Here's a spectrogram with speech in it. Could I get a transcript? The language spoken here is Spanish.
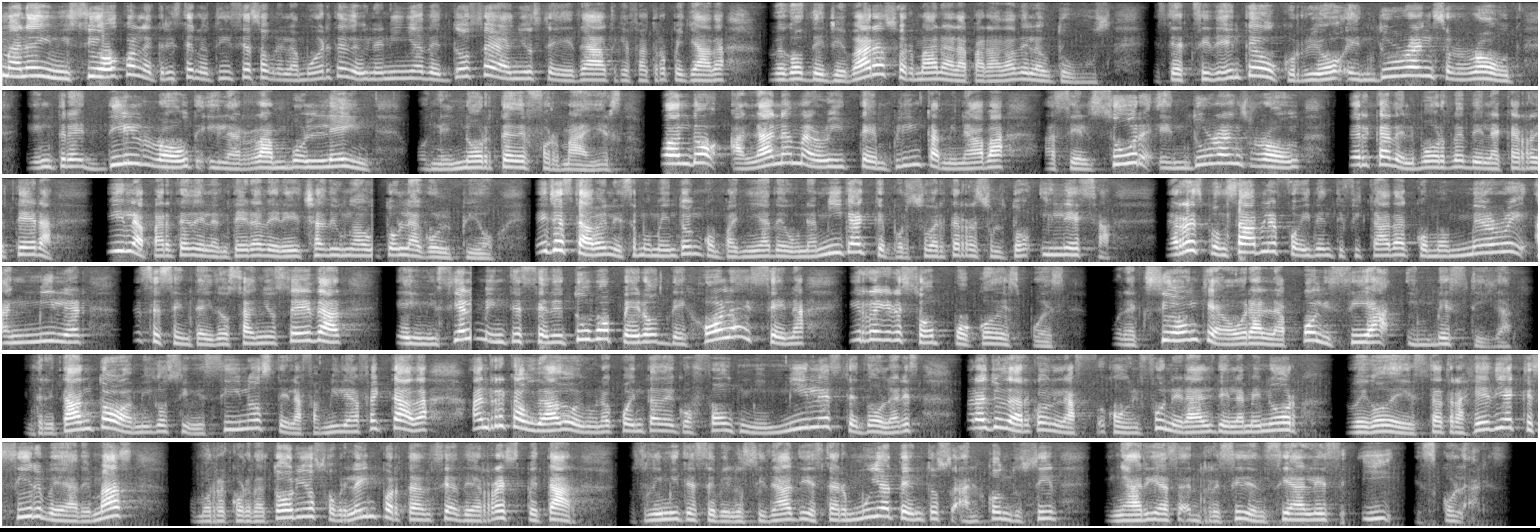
semana inició con la triste noticia sobre la muerte de una niña de 12 años de edad que fue atropellada luego de llevar a su hermana a la parada del autobús. Este accidente ocurrió en Durance Road, entre Dill Road y la Rambo Lane, en el norte de Fort Myers, cuando Alana Marie Templin caminaba hacia el sur en Durance Road, cerca del borde de la carretera y la parte delantera derecha de un auto la golpeó. Ella estaba en ese momento en compañía de una amiga que por suerte resultó ilesa. La responsable fue identificada como Mary Ann Miller, de 62 años de edad, que inicialmente se detuvo pero dejó la escena y regresó poco después. Una acción que ahora la policía investiga. Entre tanto, amigos y vecinos de la familia afectada han recaudado en una cuenta de GoFundMe miles de dólares para ayudar con, con el funeral de la menor, luego de esta tragedia que sirve además como recordatorio sobre la importancia de respetar los límites de velocidad y estar muy atentos al conducir en áreas residenciales y escolares.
